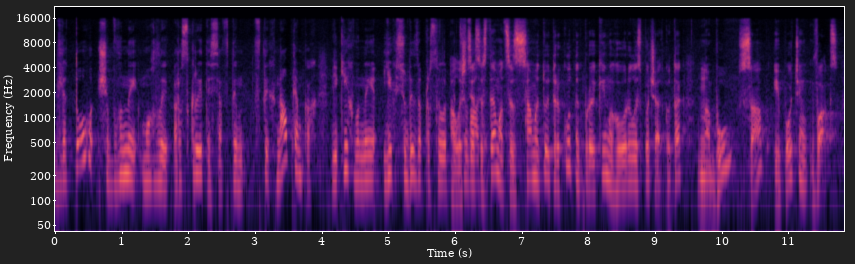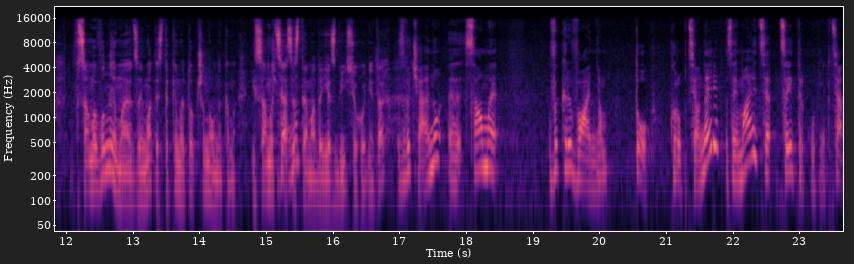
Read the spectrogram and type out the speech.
для того, щоб вони могли розкритися в, тим, в тих напрямках, в яких вони їх сюди запросили Але ж ця система це саме той трикутник, про який ми говорили спочатку. Так набу, САП і потім ВАКС. Саме вони мають займатися такими топ-чиновниками, і саме ця система дає збій сьогодні. Так Звичайно, е, саме викриванням топ. Корупціонерів займається цей трикутник. Ця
